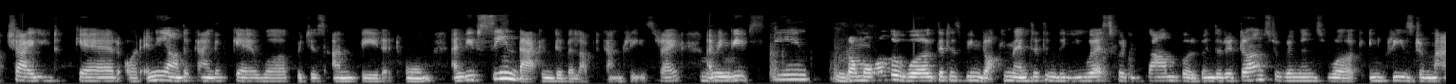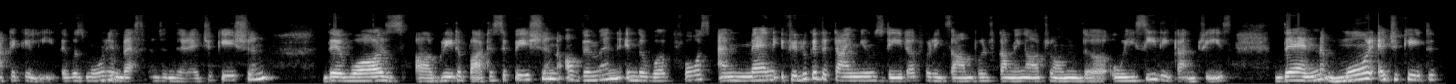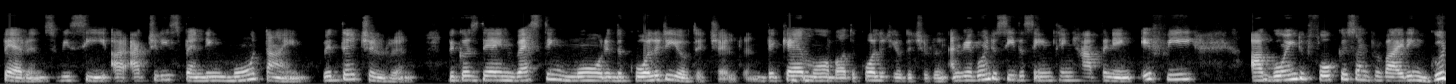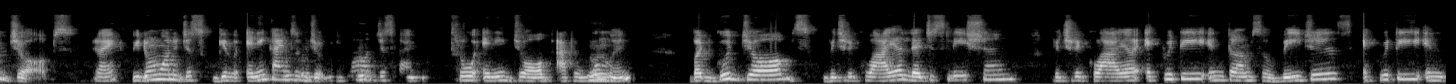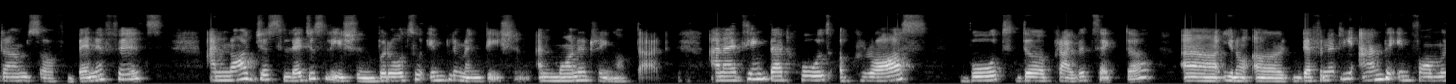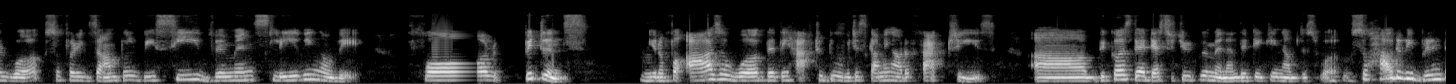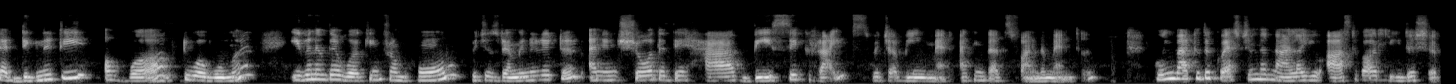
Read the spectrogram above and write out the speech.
child care or any other kind of care work which is unpaid at home. And we've seen that in developed countries, right? Mm-hmm. I mean, we've seen from all the work that has been documented in the US, for example, when the returns to women's work increased dramatically, there was more mm-hmm. investment in their education there was uh, greater participation of women in the workforce and men. If you look at the Time Use data, for example, coming out from the OECD countries, then more educated parents we see are actually spending more time with their children because they're investing more in the quality of their children. They care mm-hmm. more about the quality of the children. And we're going to see the same thing happening if we are going to focus on providing good jobs right? We don't want to just give any kinds of job. We don't just kind of throw any job at a mm. woman, but good jobs which require legislation, which require equity in terms of wages, equity in terms of benefits, and not just legislation, but also implementation and monitoring of that. And I think that holds across both the private sector uh, you know, uh, definitely, and the informal work. So, for example, we see women slaving away for pittance, you know, for hours of work that they have to do, which is coming out of factories. Uh, because they're destitute women and they're taking up this work. So, how do we bring that dignity of work to a woman, even if they're working from home, which is remunerative, and ensure that they have basic rights which are being met? I think that's fundamental. Going back to the question that Naila, you asked about leadership,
